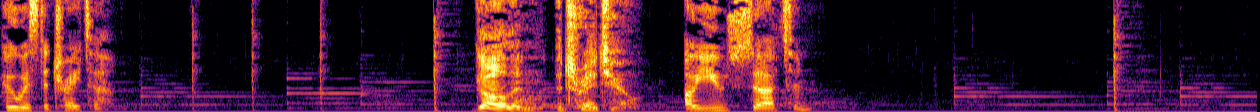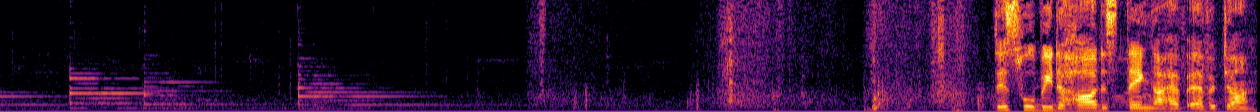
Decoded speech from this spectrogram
Who is the traitor? Galinn betrayed you. Are you certain? This will be the hardest thing I have ever done.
